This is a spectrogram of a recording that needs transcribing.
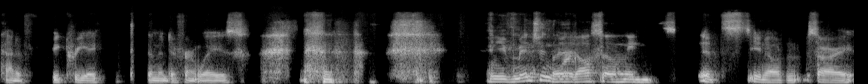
kind of recreate them in different ways. and you've mentioned, but it also means it's you know sorry.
